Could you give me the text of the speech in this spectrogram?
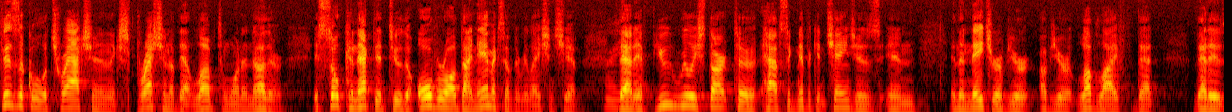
physical attraction and expression of that love to one another is so connected to the overall dynamics of the relationship Right. that if you really start to have significant changes in, in the nature of your, of your love life that, that is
